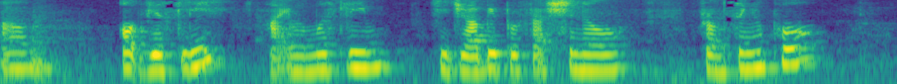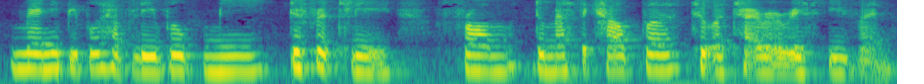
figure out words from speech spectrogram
Um, Obviously, I am a Muslim hijabi professional from Singapore. Many people have labeled me differently from domestic helper to a terrorist even,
